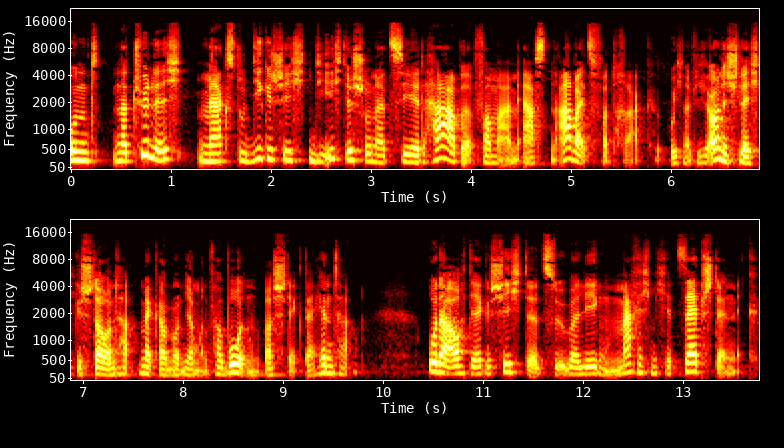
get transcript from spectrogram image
und natürlich merkst du die Geschichten, die ich dir schon erzählt habe von meinem ersten Arbeitsvertrag, wo ich natürlich auch nicht schlecht gestaunt habe, meckern und jammern verboten, was steckt dahinter. Oder auch der Geschichte zu überlegen, mache ich mich jetzt selbstständig?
